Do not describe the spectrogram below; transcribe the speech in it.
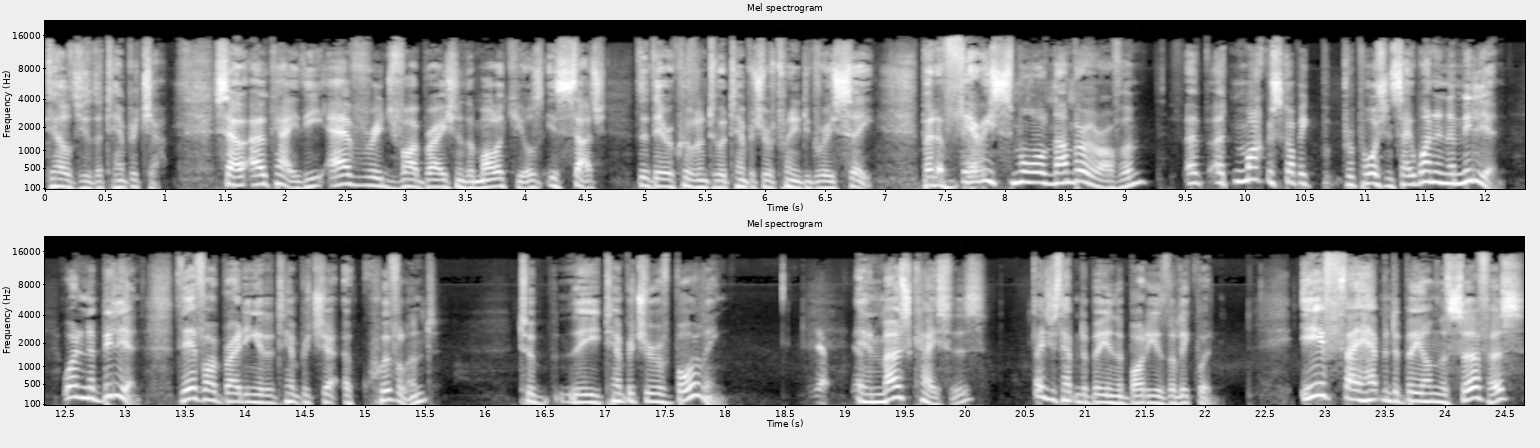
tells you the temperature. So, okay, the average vibration of the molecules is such that they're equivalent to a temperature of 20 degrees C. But a very small number of them, a, a microscopic proportion, say one in a million, one in a billion, they're vibrating at a temperature equivalent to the temperature of boiling. Yep. In most cases, they just happen to be in the body of the liquid. If they happen to be on the surface,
